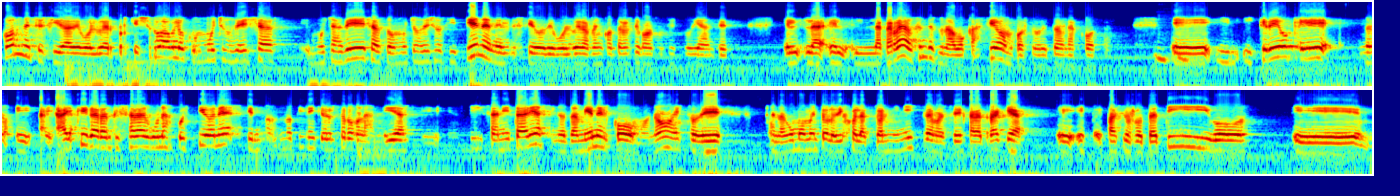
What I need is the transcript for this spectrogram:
con necesidad de volver, porque yo hablo con muchos de ellas, muchas de ellas o muchos de ellos y tienen el deseo de volver a reencontrarse con sus estudiantes. La, carrera de docente es una vocación, por sobre todas las cosas. Eh, y, creo que eh, hay, que garantizar algunas cuestiones que no, tienen que ver solo con las medidas sanitarias, sino también el cómo, ¿no? Esto de, en algún momento lo dijo la actual ministra, Mercedes Jaratraquia, espacios rotativos, eh,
